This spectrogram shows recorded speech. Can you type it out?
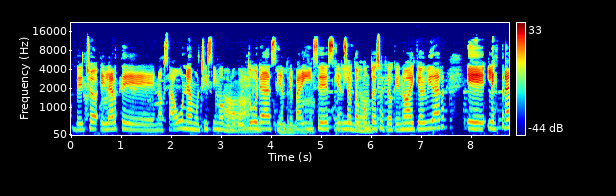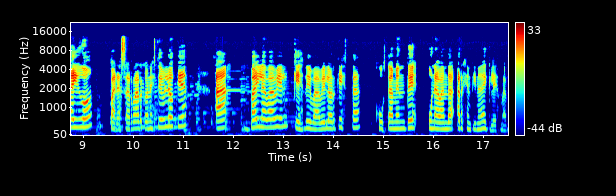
de hecho, el arte nos aúna muchísimo como Ay, culturas y entre lindo. países y en cierto lindo. punto eso es lo que no hay que olvidar. Eh, les traigo, para cerrar con este bloque, a Baila Babel, que es de Babel Orquesta, justamente una banda argentina de klezmer.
